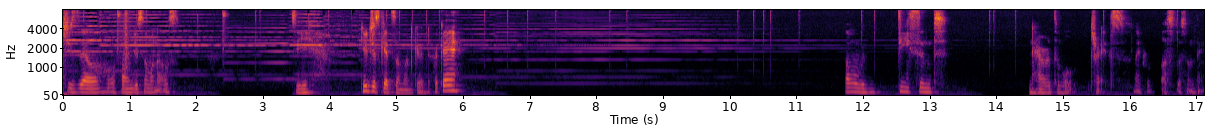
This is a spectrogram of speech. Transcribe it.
Giselle. we'll find you someone else. See, you just get someone good, okay? Someone with decent inheritable traits, like robust or something.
